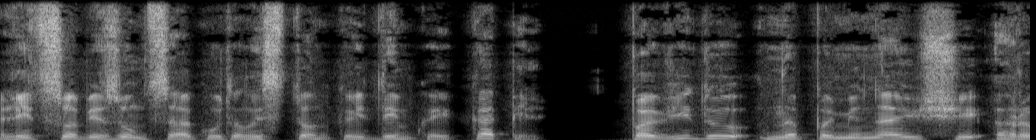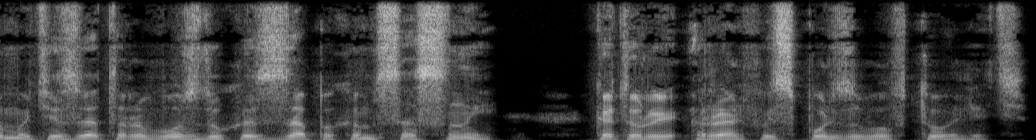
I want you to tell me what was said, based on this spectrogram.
Лицо безумца окуталось тонкой дымкой капель, по виду напоминающий ароматизатор воздуха с запахом сосны, который Ральф использовал в туалете.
